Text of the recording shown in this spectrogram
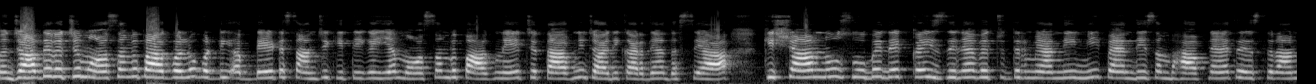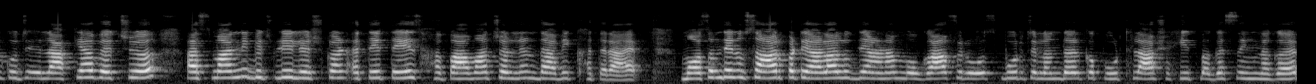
ਪੰਜਾਬ ਦੇ ਵਿੱਚ ਮੌਸਮ ਵਿਭਾਗ ਵੱਲੋਂ ਵੱਡੀ ਅਪਡੇਟ ਸਾਂਝੀ ਕੀਤੀ ਗਈ ਹੈ। ਮੌਸਮ ਵਿਭਾਗ ਨੇ ਚੇਤਾਵਨੀ ਜਾਰੀ ਕਰਦਿਆਂ ਦੱਸਿਆ ਕਿ ਸ਼ਾਮ ਨੂੰ ਸੂਬੇ ਦੇ ਕਈ ਜ਼ਿਲ੍ਹਿਆਂ ਵਿੱਚ ਦਰਮਿਆਨੀ ਮੀਂਹ ਪੈਣ ਦੀ ਸੰਭਾਵਨਾ ਹੈ ਤੇ ਇਸ ਦੌਰਾਨ ਕੁਝ ਇਲਾਕਿਆਂ ਵਿੱਚ ਅਸਮਾਨੀ ਬਿਜਲੀ, ਲਿਸ਼ਕਣ ਅਤੇ ਤੇਜ਼ ਹਵਾਵਾਂ ਚੱਲਣ ਦਾ ਵੀ ਖਤਰਾ ਹੈ। ਮੌਸਮ ਦੇ ਅਨੁਸਾਰ ਪਟਿਆਲਾ, ਲੁਧਿਆਣਾ, ਮੋਗਾ, ਫਿਰੋਜ਼ਪੁਰ, ਜਲੰਧਰ, ਕਪੂਰਥਲਾ, ਸ਼ਹੀਦ ਭਗਤ ਸਿੰਘ ਨਗਰ,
